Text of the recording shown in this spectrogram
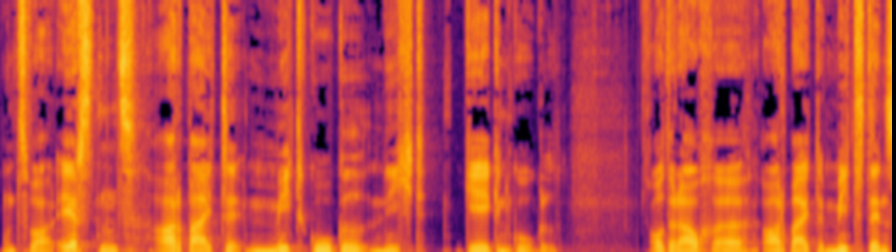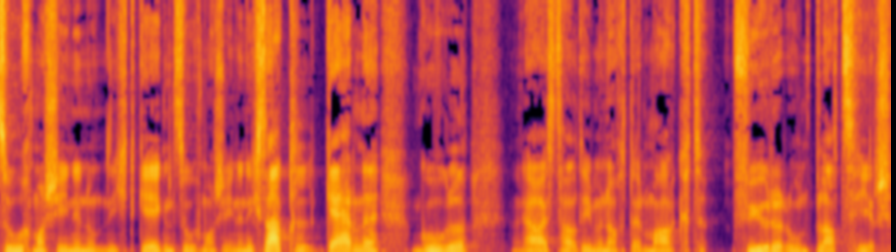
Und zwar erstens, arbeite mit Google, nicht gegen Google oder auch äh, arbeite mit den Suchmaschinen und nicht gegen Suchmaschinen. Ich sage gerne, Google ja, ist halt immer noch der Marktführer und Platzhirsch.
